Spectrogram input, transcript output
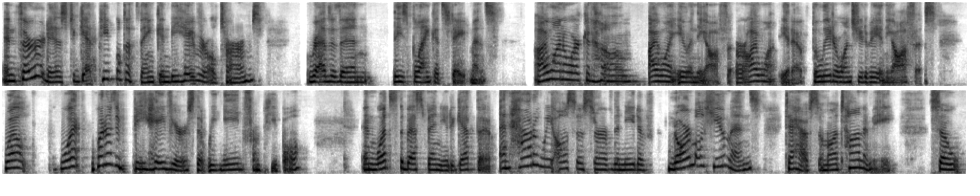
And third is to get people to think in behavioral terms rather than these blanket statements. I want to work at home. I want you in the office, or I want, you know, the leader wants you to be in the office. Well, what what are the behaviors that we need from people? And what's the best venue to get there? And how do we also serve the need of normal humans to have some autonomy? So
